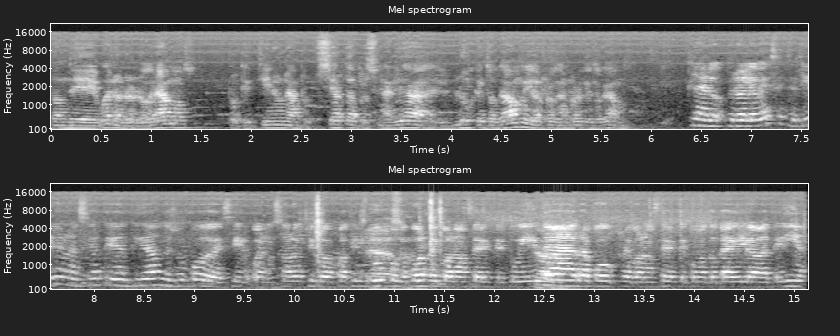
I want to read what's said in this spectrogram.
donde, bueno, lo logramos, porque tiene una cierta personalidad el blues que tocamos y el rock and roll que tocamos. Claro, pero a la vez este, tiene una cierta identidad donde yo puedo decir, bueno, son los chicos de Hot Blues porque puedo reconocer este, tu guitarra, puedo reconocer este, cómo toca la batería.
